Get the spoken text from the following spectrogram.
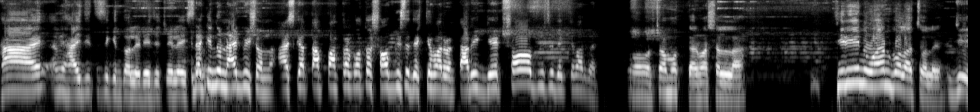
হাই আমি হাই দিতেছি কিন্তু অলরেডি এই যে চলে এটা কিন্তু নাইট ভিশন আজকের তাপমাত্রা কত সব কিছু দেখতে পারবেন। তারিখ ডেট সব কিছু দেখতে পারবেন। ও চমৎকার মাশাআল্লাহ। থ্রি ইন ওয়ান বলা চলে। জি।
